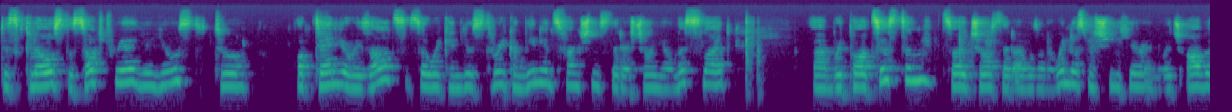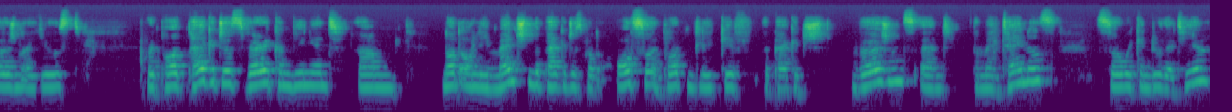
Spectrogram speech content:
disclose the software you used to obtain your results. So we can use three convenience functions that I show you on this slide. Um, report system, so it shows that I was on a Windows machine here and which R version I used. Report packages, very convenient. Um, not only mention the packages, but also importantly give the package versions and the maintainers. So we can do that here.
